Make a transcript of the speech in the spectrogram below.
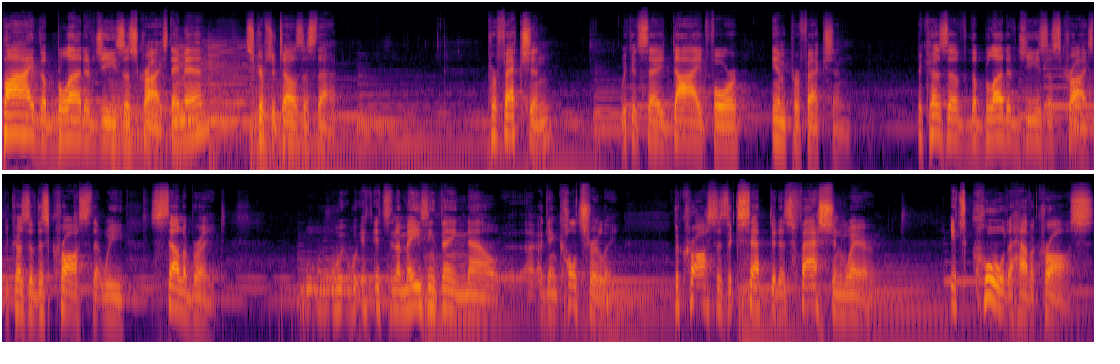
by the blood of Jesus Christ. Amen? Scripture tells us that. Perfection, we could say, died for imperfection. Because of the blood of Jesus Christ, because of this cross that we celebrate. It's an amazing thing now, uh, again, culturally. The cross is accepted as fashion wear. It's cool to have a cross.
